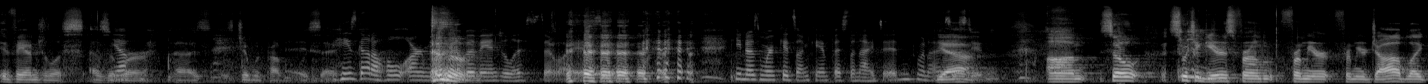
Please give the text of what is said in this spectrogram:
evangelists, as it Yep. were, uh, as, as Jim would probably say. He's got a whole army of evangelists at YSU. he knows more kids on campus than I did when I was Yeah. a student. Um, so switching gears from from your from your job, like,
